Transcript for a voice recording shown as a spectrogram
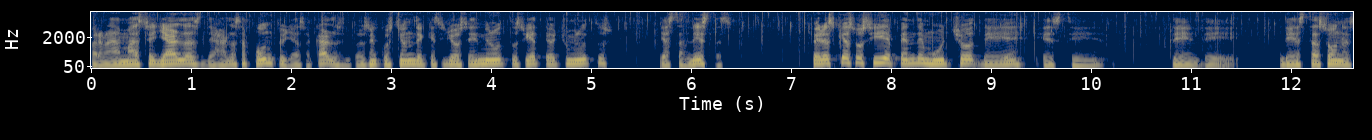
para nada más sellarlas, dejarlas a punto y ya sacarlas. Entonces, en cuestión de, qué sé yo, 6 minutos, 7, 8 minutos, ya están listas. Pero es que eso sí depende mucho de, este, de, de, de estas zonas.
